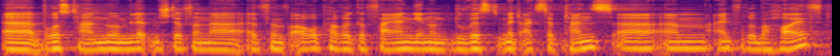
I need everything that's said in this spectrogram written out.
äh, Brusthaaren nur im Lippenstift und einer 5-Euro-Perücke feiern gehen und du wirst mit Akzeptanz äh, ähm, einfach überhäuft.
